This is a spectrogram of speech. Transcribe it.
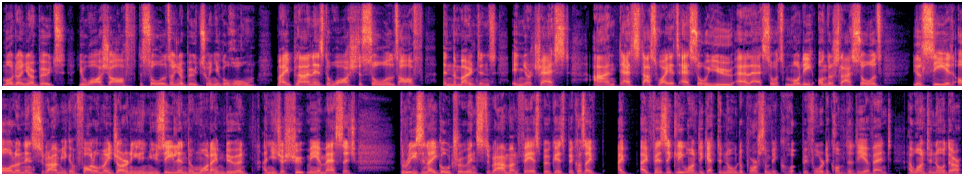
mud on your boots, you wash off the soles on your boots when you go home. My plan is to wash the soles off in the mountains in your chest, and that's that's why it's S O U L S. So it's muddy under slash souls. You'll see it all on Instagram. You can follow my journey in New Zealand and what I'm doing, and you just shoot me a message. The reason I go through Instagram and Facebook is because I I, I physically want to get to know the person beco- before they come to the event. I want to know their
